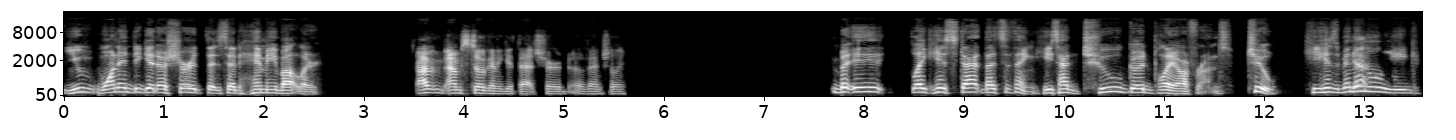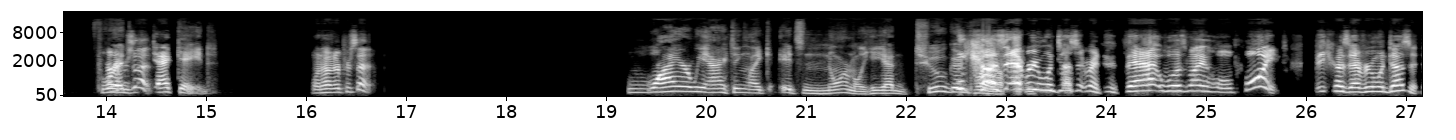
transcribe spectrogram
You wanted to get a shirt that said Himmy Butler. I'm I'm still gonna get that shirt eventually. But it, like his stat, that's the thing. He's had two good playoff runs. Two. He has been Yeah. in the league for a 100%. decade. One hundred percent. Why are we acting like it's normal? He had two good Because everyone does it, Rehn. That was my whole point. Because everyone does it.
